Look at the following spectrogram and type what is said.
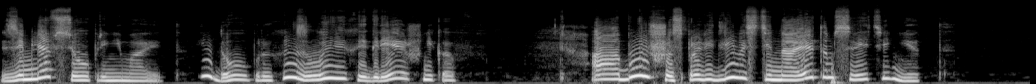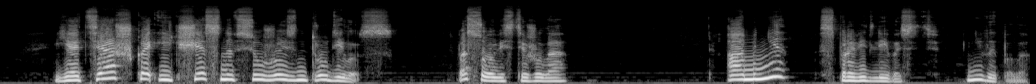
Земля все принимает, и добрых, и злых, и грешников. А больше справедливости на этом свете нет. Я тяжко и честно всю жизнь трудилась, по совести жила. А мне справедливость не выпало.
